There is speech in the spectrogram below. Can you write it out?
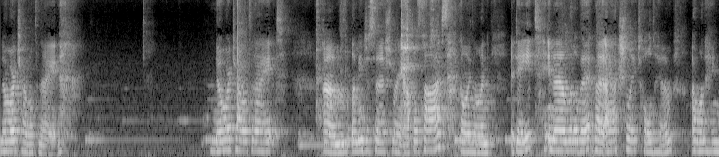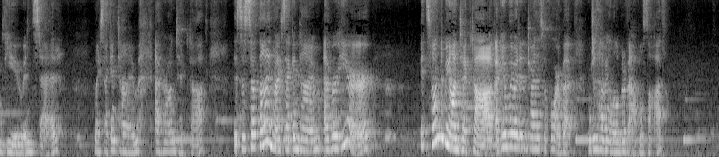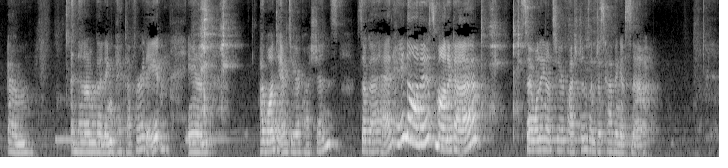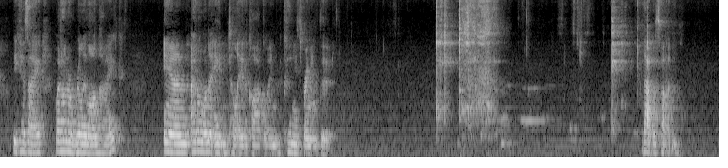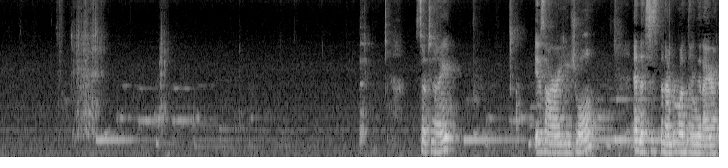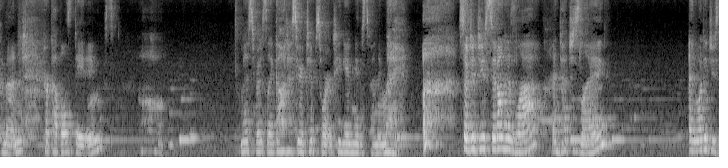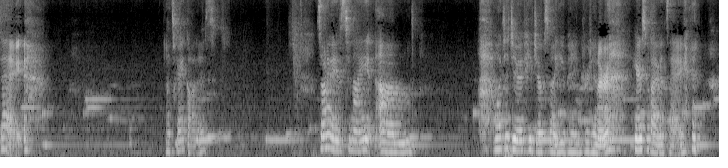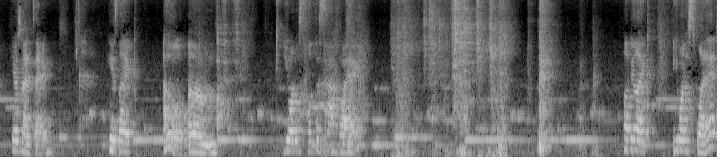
No more trouble tonight. No more trouble tonight. Um, let me just finish my applesauce. Going on a date in a little bit, but I actually told him I want to hang with you instead. My second time ever on TikTok. This is so fun. My second time ever here. It's fun to be on TikTok. I can't believe I didn't try this before, but I'm just having a little bit of applesauce. Um, and then I'm getting picked up for a date, and I want to answer your questions. So go ahead. Hey, goddess, Monica. So I want to answer your questions. I'm just having a snack because I went on a really long hike and I don't want to eat until 8 o'clock when Kunie's bringing food. That was fun. So tonight is our usual, and this is the number one thing that I recommend for couples datings. Miss Risley, Goddess, your tips worked. He gave me the spending money. so did you sit on his lap and touch his leg? And what did you say? That's great, Goddess. So anyways, tonight, um, what to do if he jokes about you paying for dinner. Here's what I would say. Here's what I'd say. He's like, oh, um, you want to split this halfway? I'll be like, you want to split?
